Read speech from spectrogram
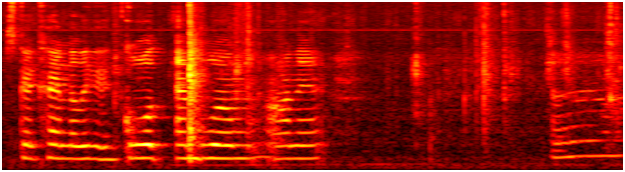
It's got kind of like a gold emblem on it. Um,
